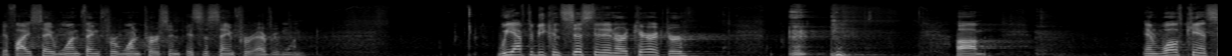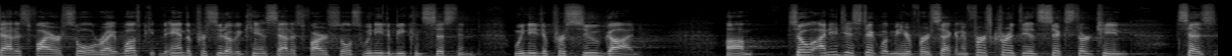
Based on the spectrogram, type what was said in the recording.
if I say one thing for one person, it's the same for everyone. We have to be consistent in our character. um, and wealth can't satisfy our soul, right? Wealth and the pursuit of it can't satisfy our soul. So we need to be consistent. We need to pursue God. Um, so I need you to stick with me here for a second. In 1 Corinthians 6 13 says,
